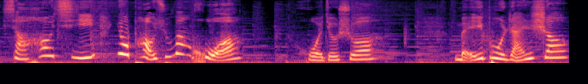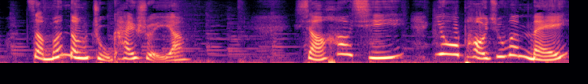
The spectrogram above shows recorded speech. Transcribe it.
小好奇又跑去问火，火就说：“煤不燃烧，怎么能煮开水呀？”小好奇又跑去问煤，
